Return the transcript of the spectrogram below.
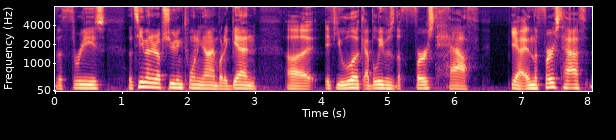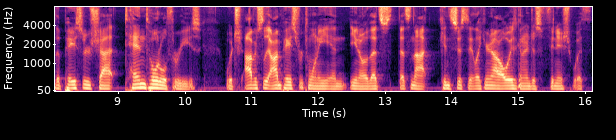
the threes, the team ended up shooting 29, but again, uh, if you look, I believe it was the first half. Yeah, in the first half, the Pacers shot 10 total threes, which obviously on pace for 20, and you know that's that's not consistent. Like you're not always going to just finish with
